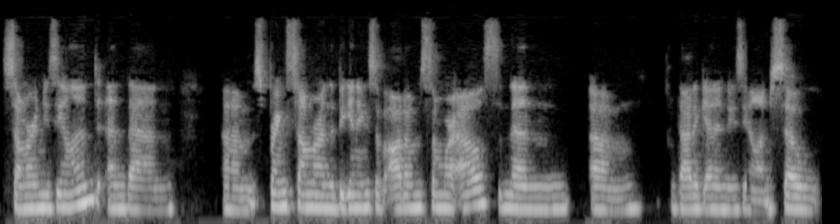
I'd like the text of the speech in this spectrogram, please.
summer in New Zealand and then um, spring, summer, and the beginnings of autumn somewhere else, and then um, that again in New Zealand. So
